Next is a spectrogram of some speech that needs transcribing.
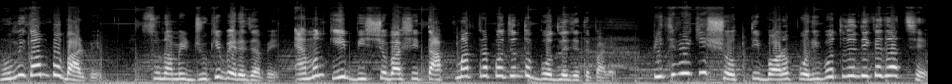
ভূমিকম্প বাড়বে, সুনামির ঝুঁকি বেড়ে যাবে, এমনকি বিশ্ববাসী তাপমাত্রা পর্যন্ত বদলে যেতে পারে। পৃথিবী কি সত্যি বড় পরিবর্তনের দিকে যাচ্ছে,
